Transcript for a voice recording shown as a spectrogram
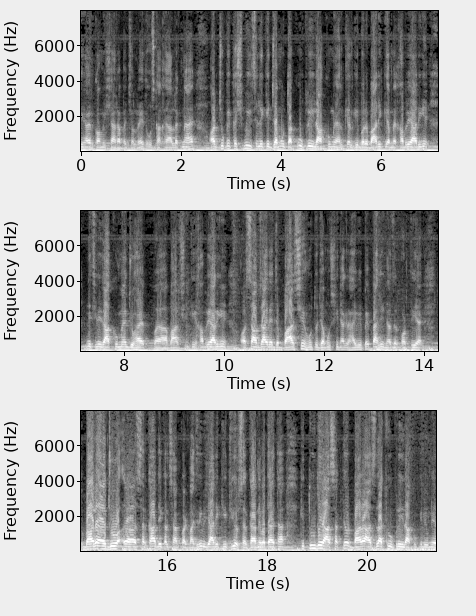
श्रीनगर कौमी शाहरा पर चल रहे तो उसका ख्याल रखना है। और चूँकि कश्मीर से लेकर जम्मू तक ऊपरी इलाकों में हल्की हल्की बर्फबारी की हमें खबरें आ रही हैं, निचले इलाकों में जो है बारिश की खबरें आ रही हैं। और साफ़ ज़ाहिर है, जब बारिशें हों तो जम्मू श्रीनगर हाईवे पर पहली नज़र पड़ती है। तो बारह जो सरकार ने कल शाम को एडवाइजरी भी जारी की थी, और सरकार ने बताया था कि तूदे आ सकते और बारह अजला के ऊपरी इलाकों के लिए उन्हें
